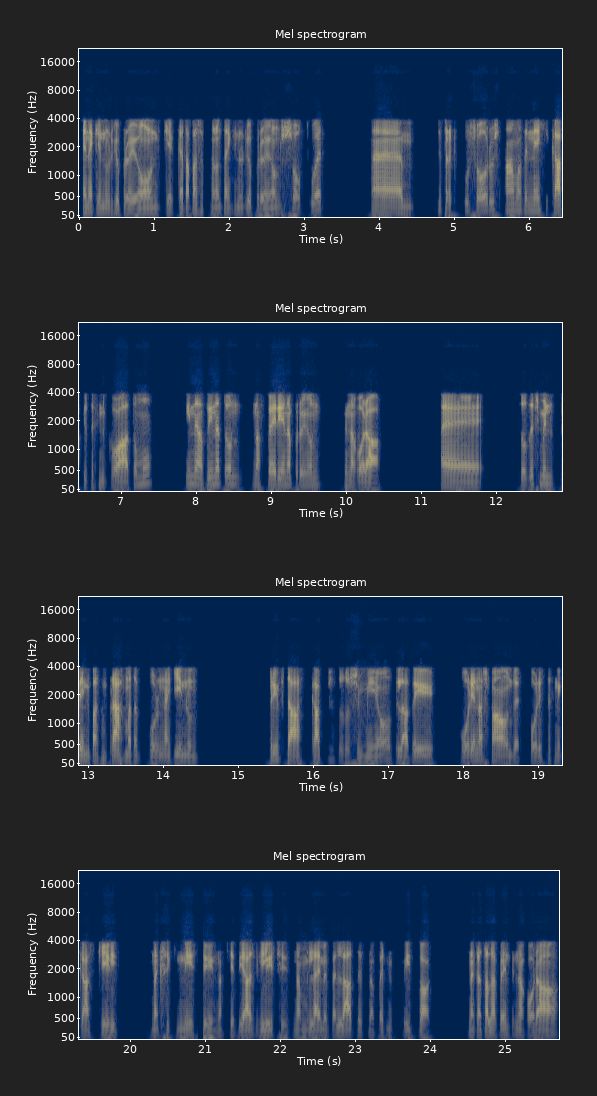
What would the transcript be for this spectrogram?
ένα καινούριο προϊόν και κατά πάσα πιθανότητα ένα καινούριο προϊόν software, ε, σε πρακτικούς όρους, άμα δεν έχει κάποιο τεχνικό άτομο, είναι αδύνατο να φέρει ένα προϊόν στην αγορά. Ε, αυτό δεν σημαίνει ότι δεν υπάρχουν πράγματα που μπορούν να γίνουν πριν φτάσει κάποιος σε αυτό το σημείο. Δηλαδή, μπορεί ένας founder χωρίς τεχνικά skills να ξεκινήσει να σχεδιάζει λύσεις, να μιλάει με πελάτες, να παίρνει feedback, να καταλαβαίνει την αγορά.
